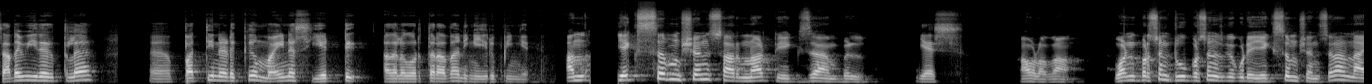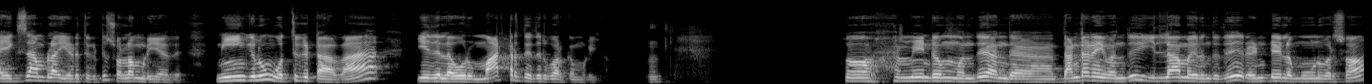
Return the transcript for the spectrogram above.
சதவீதத்துல அஹ், பத்தின் அடுக்கு மைனஸ் எட்டு அதுல ஒருத்தரா தான் நீங்க இருப்பீங்க. எக்ஸம்ஷன்ஸ் ஆர் நாட் எக்ஸாம்பிள் எஸ் அவ்வளோதான் ஒன் பர்சன்ட் டூ பர்சன்ட் இருக்கக்கூடிய எக்ஸம்ஷன்ஸை நான் எக்ஸாம்பிளாக எடுத்துக்கிட்டு சொல்ல முடியாது. நீங்களும் ஒத்துக்கிட்டாதான் இதில் ஒரு மாற்றத்தை எதிர்பார்க்க முடியும். ம். ஸோ மீண்டும் வந்து அந்த தண்டனை வந்து இல்லாமல் இருந்தது ரெண்டு இல்லை மூணு வருஷம்.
